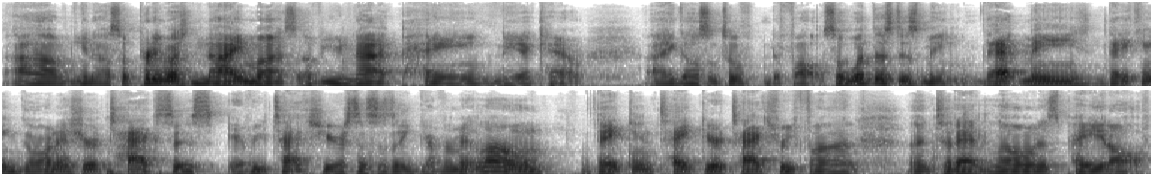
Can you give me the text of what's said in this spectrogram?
Um, you know, so pretty much nine months of you not paying the account. Uh, it goes into default. So what does this mean? That means they can garnish your taxes every tax year since it's a government loan. They can take your tax refund until that loan is paid off.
